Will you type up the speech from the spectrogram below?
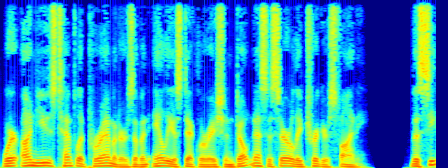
where unused template parameters of an alias declaration don't necessarily trigger SFINAE. The C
